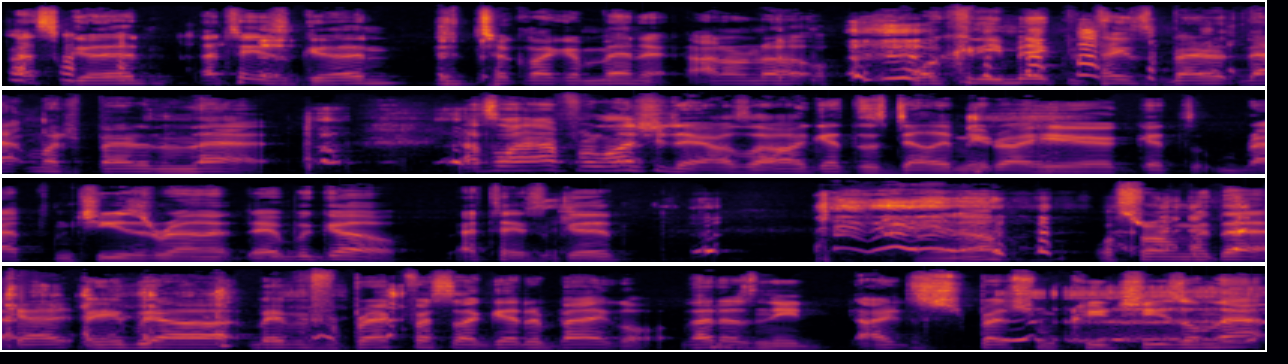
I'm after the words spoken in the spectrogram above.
That's good. That tastes good. It took like a minute. I don't know. What can you make that tastes better that much better than that? That's what I had for lunch today. I was like, oh, I get this deli meat right here, get some, wrap some cheese around it. There we go. That tastes good. You know? What's wrong with that? Maybe uh maybe for breakfast I get a bagel. That doesn't need I just spread some cream cheese on that.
